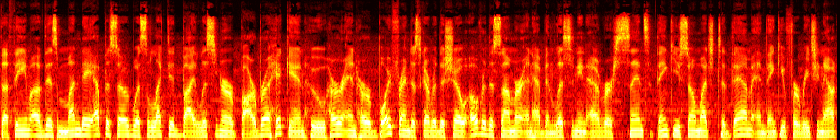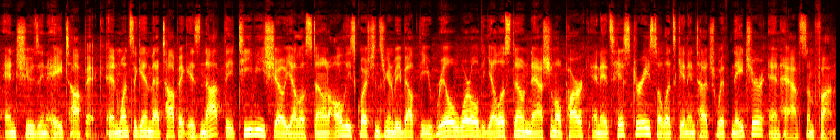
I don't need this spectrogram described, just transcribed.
The theme of this Monday episode was selected by listener Barbara Hicken, who her and her boyfriend discovered the show over the summer and have been listening ever since. Thank you so much to them, and thank you for reaching out and choosing a topic. And once again, that topic is not the TV show Yellowstone. All these questions are going to be about the real world Yellowstone National Park and its history. So let's get in touch with nature and have some fun.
